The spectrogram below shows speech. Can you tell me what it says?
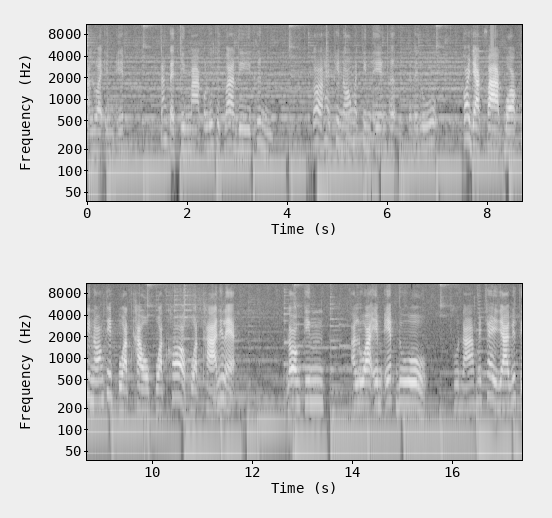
อลัว MF ตั้งแต่กินมาก็รู้สึกว่าดีขึ้น ก็ให้พี่น้องมากินเองเถอะจะได้รู้ ก็อยากฝากบอกพี่น้องที่ปวดเข่าปวดข้อปวดขานี่แหละ ลองกินอลัว MF ดูพูดนะ ไม่ใช่ยาวิเศ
